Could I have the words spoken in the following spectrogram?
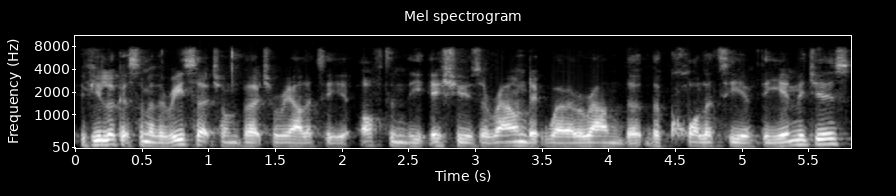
if you look at some of the research on virtual reality, often the issues around it were around the, the quality of the images.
